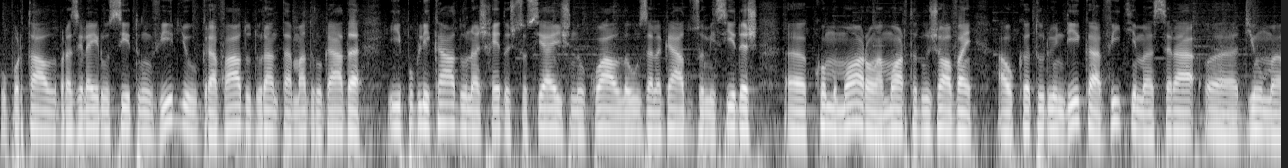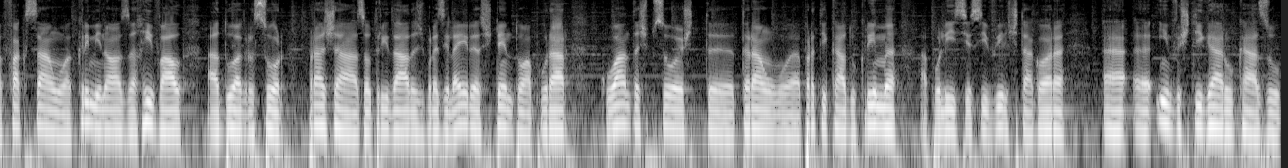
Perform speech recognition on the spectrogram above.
O portal brasileiro cita um vídeo gravado durante a madrugada e publicado nas redes sociais, no qual os alegados homicidas uh, comemoram a morte do jovem. Ao que tudo indica, a vítima será uh, de uma facção criminosa rival à do agressor. Para já, as autoridades brasileiras tentam apurar quantas pessoas terão eh, praticado o crime. A Polícia Civil está agora a investigar o caso.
